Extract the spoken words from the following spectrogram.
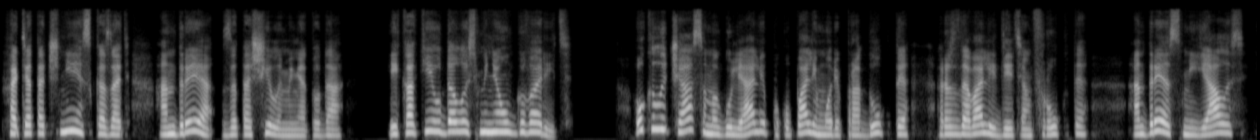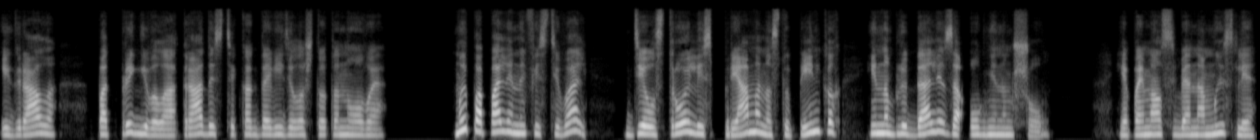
Хотя точнее сказать, Андрея затащила меня туда, и как ей удалось меня уговорить. Около часа мы гуляли, покупали морепродукты, раздавали детям фрукты. Андрея смеялась, играла, подпрыгивала от радости, когда видела что-то новое. Мы попали на фестиваль, где устроились прямо на ступеньках и наблюдали за огненным шоу. Я поймал себя на мысли,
